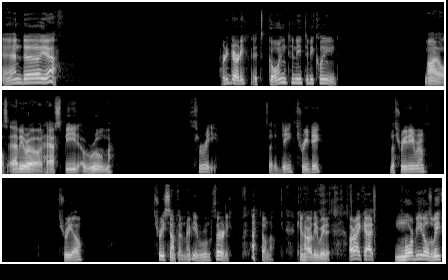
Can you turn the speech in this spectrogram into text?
And uh, yeah, pretty dirty. It's going to need to be cleaned. Miles, Abbey Road, half speed room. 3. Is that a D? 3D? The 3D room? 3 3 something, maybe room 30. I don't know. Can hardly read it. All right, guys, more Beatles week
